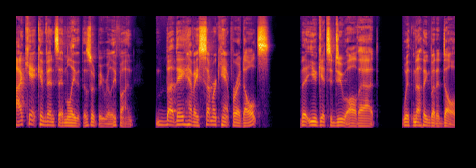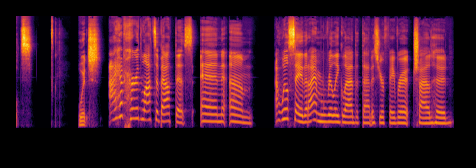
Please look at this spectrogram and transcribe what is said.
I can't convince Emily that this would be really fun, but they have a summer camp for adults that you get to do all that with nothing but adults, which I have heard lots about this, and um, I will say that I am really glad that that is your favorite childhood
